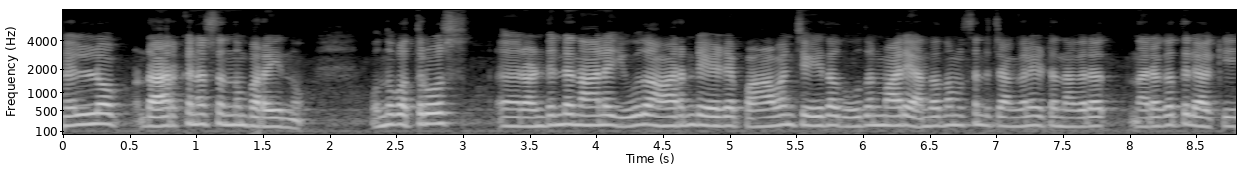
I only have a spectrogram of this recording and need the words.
ഹെൽ ഓഫ് ഡാർക്ക്നെസ് എന്നും പറയുന്നു. ഒന്ന് പത്രോസ് രണ്ടിന്റെ നാല് യൂത ആറിന്റെ ഏഴ് പാവം ചെയ്ത ദൂതന്മാരെ അന്ധതമസിന്റെ ചങ്ങലയിട്ട് നഗര നരകത്തിലാക്കി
